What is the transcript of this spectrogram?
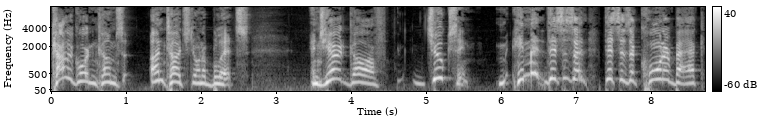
Kyler Gordon comes untouched on a blitz, and Jared Goff jukes him. He this is a this is a cornerback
